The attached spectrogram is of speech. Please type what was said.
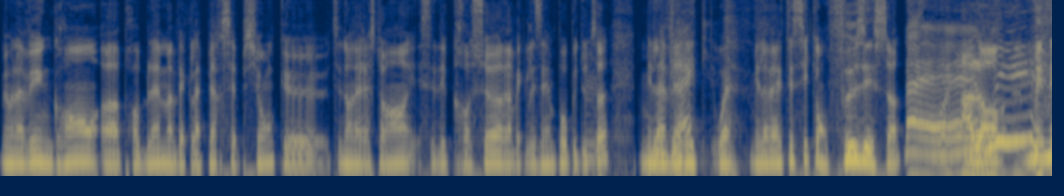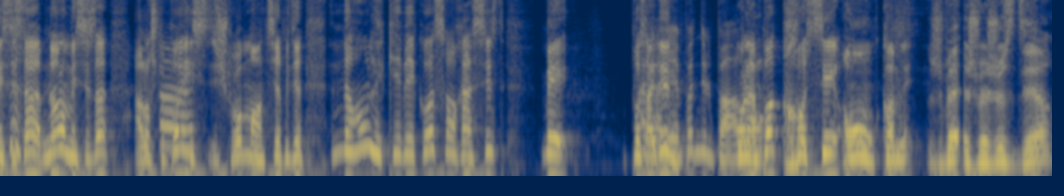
mais on avait un grand euh, problème avec la perception que, tu sais, dans les restaurants, c'est des crosseurs avec les impôts et tout ça. Mais la Les vérité, ouais, mais la vérité, c'est qu'on faisait ça. Ben, Alors, oui. mais, mais c'est ça. Non, non, mais c'est ça. Alors, je peux pas, je peux pas mentir puis dire, non, les Québécois sont racistes. Mais, Ah, ça Poseidon, vient pas de nulle part. on n'a pas crossé on comme les... Je vais, je vais juste dire,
